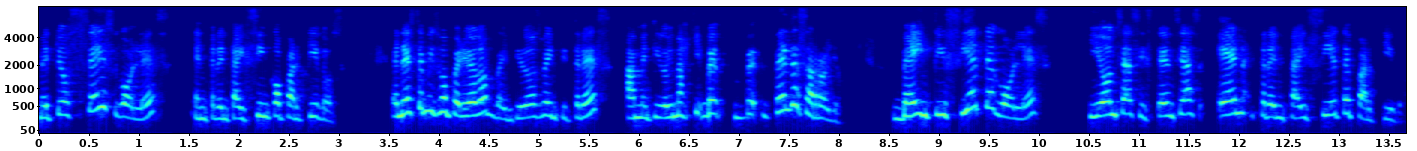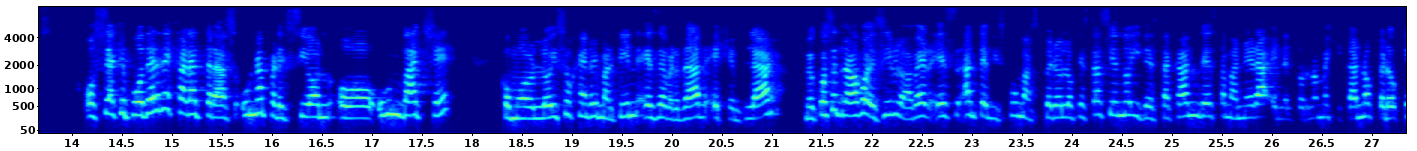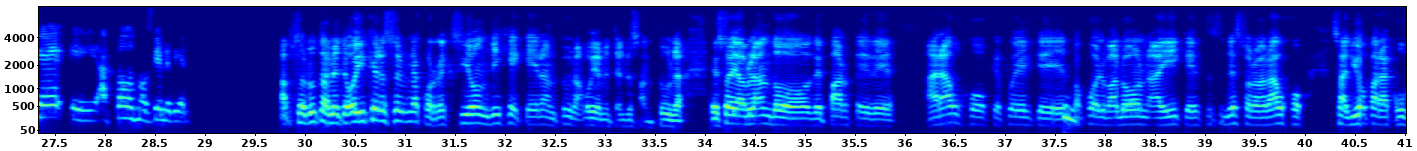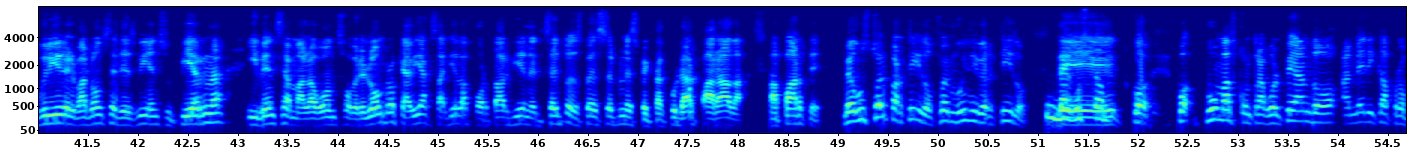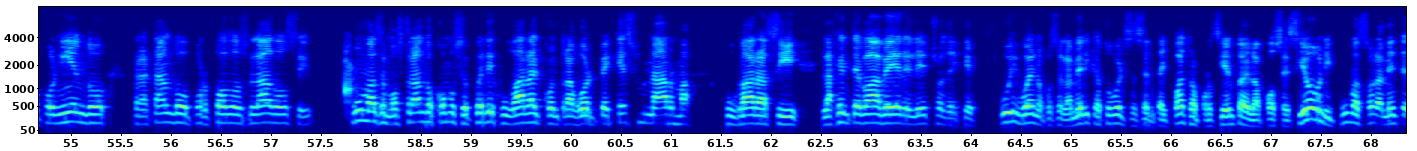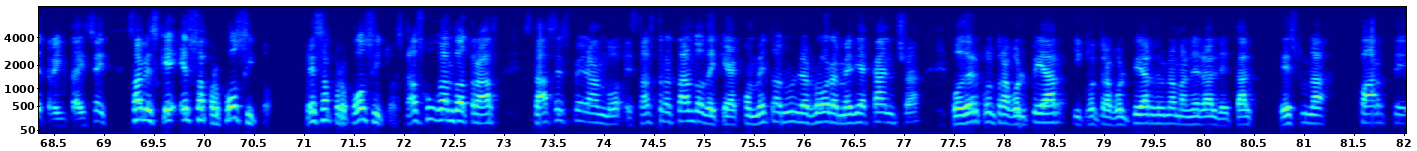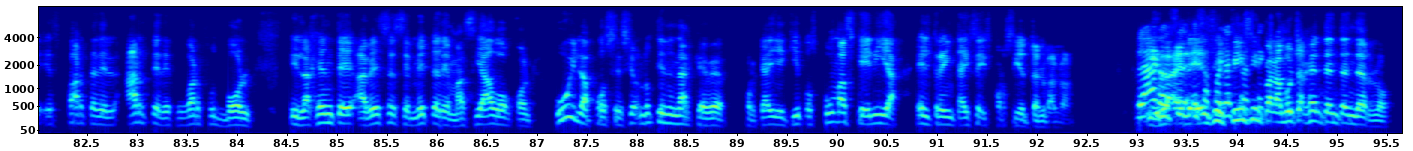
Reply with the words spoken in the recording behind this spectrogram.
metió seis goles en 35 partidos. En este mismo periodo, 22-23, ha metido, ve, ve, el desarrollo, 27 goles y 11 asistencias en 37 partidos. O sea que poder dejar atrás una presión o un bache, como lo hizo Henry Martín, es de verdad ejemplar me cuesta trabajo decirlo, a ver, es ante mis Pumas, pero lo que está haciendo y destacan de esta manera en el torneo mexicano, creo que eh, a todos nos viene bien. Absolutamente. Hoy quiero hacer una corrección. Dije que era Antuna. Obviamente no es Antuna. Estoy hablando de parte de Araujo, que fue el que mm. tocó el balón ahí, que Néstor Araujo salió para cubrir, el balón se desvía en su pierna y vence a Malagón sobre el hombro, que había salido a cortar bien el centro después de ser una espectacular parada. Aparte, me gustó el partido, fue muy divertido. Me gustó. Pumas contragolpeando, América proponiendo, tratando por todos lados, Pumas demostrando cómo se puede jugar al contragolpe, que es un arma jugar así, la gente va a ver el hecho de que, uy, bueno, pues el América tuvo el 64% de la posesión y Pumas solamente 36. ¿Sabes qué? Eso a propósito, es a propósito. Estás jugando atrás, estás esperando, estás tratando de que cometan un error a media cancha, poder contragolpear y contragolpear de una manera letal. Es una parte, es parte del arte de jugar fútbol y la gente a veces se mete demasiado con, uy, la posesión no tiene nada que ver, porque hay equipos, Pumas quería el 36% del balón. Claro, es difícil para mucha gente entenderlo.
